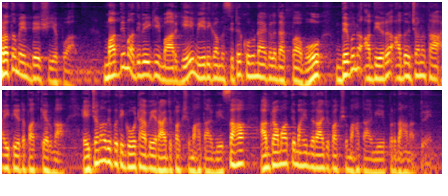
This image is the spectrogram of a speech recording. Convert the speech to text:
ප්‍රථමෙන් දේශීය පුවත්. මධ්‍යම අධිවේගී මාර්ගයේ මීරිගම සිට කුරුණෑගල දක්වා වූ දෙවන අධියර අද ජනතා අයිතියට පත් කෙරුණා. ඒ ජනාධිපති ගෝඨාභය රාජපක්ෂ මහතාගේ සහ අග්‍රාමාත්‍ය මහින්ද රාජපක්ෂ මහතාගේ ප්‍රධානත්වයෙන්.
